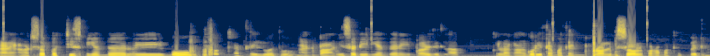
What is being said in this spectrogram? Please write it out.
અને આઠસો પચીસની અંદર એ બહુ પ્રખ્યાત થયેલું હતું. અને બારમી સદીની અંદર એ પર જેટલા કેટલાક આલ્ગોરિધમ હતા પ્રોબ્લેમ સોલ્વ કરવા માટે બધા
